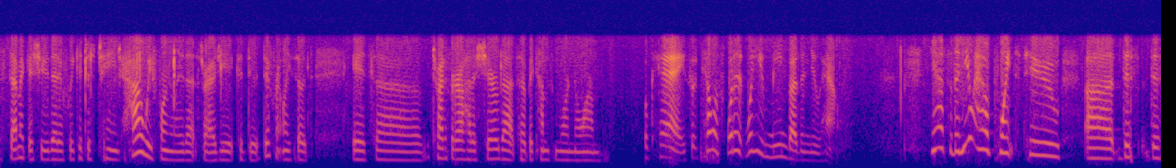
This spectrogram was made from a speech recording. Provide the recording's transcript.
systemic issue that if we could just change how we formulate that strategy, it could do it differently. So it's it's uh, trying to figure out how to share that so it becomes more norm. Okay, so tell us what is, what do you mean by the new how? Yeah, so the new how points to uh, this this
